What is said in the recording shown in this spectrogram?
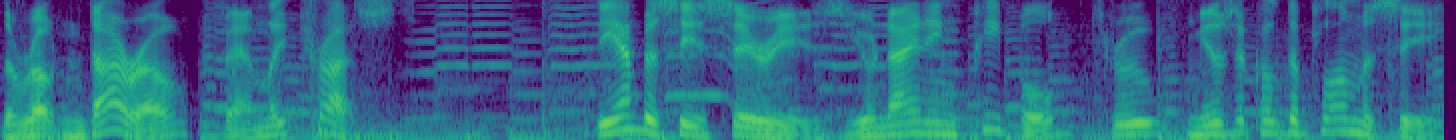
The Rotondaro Family Trust. The Embassy Series, uniting people through musical diplomacy,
